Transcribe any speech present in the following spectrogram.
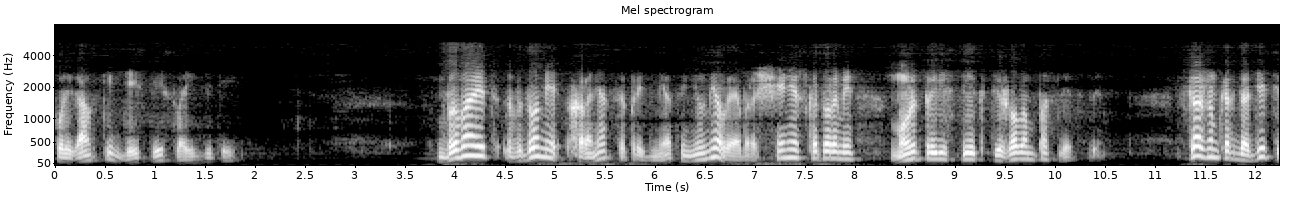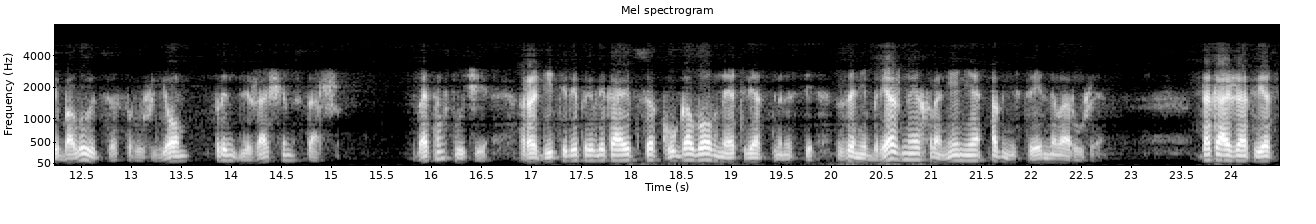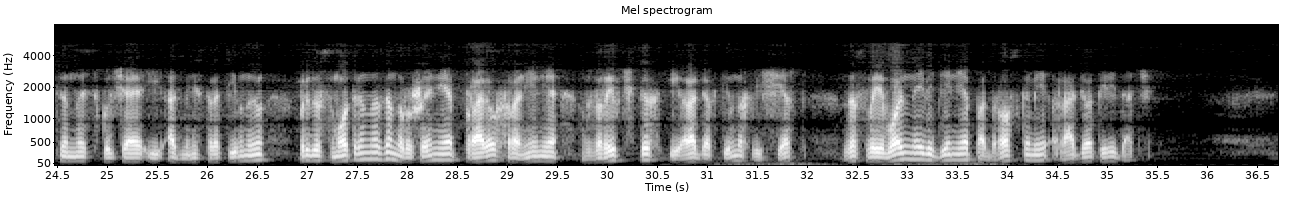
хулиганских действий своих детей. Бывает, в доме хранятся предметы, неумелые обращения с которыми может привести к тяжелым последствиям. Скажем, когда дети балуются с ружьем, принадлежащим старшим. В этом случае родители привлекаются к уголовной ответственности за небрежное хранение огнестрельного оружия. Такая же ответственность, включая и административную, предусмотрена за нарушение правил хранения взрывчатых и радиоактивных веществ, за своевольное ведение подростками радиопередачи.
